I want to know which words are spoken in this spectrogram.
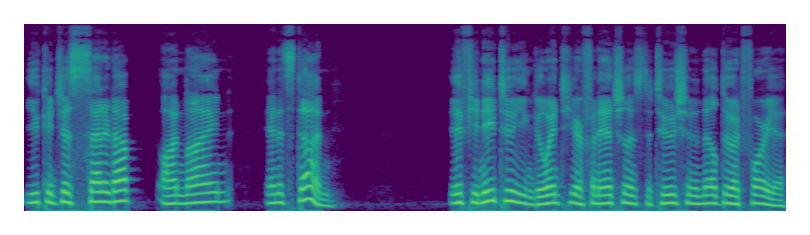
You can just set it up online and it's done. If you need to, you can go into your financial institution and they'll do it for you.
